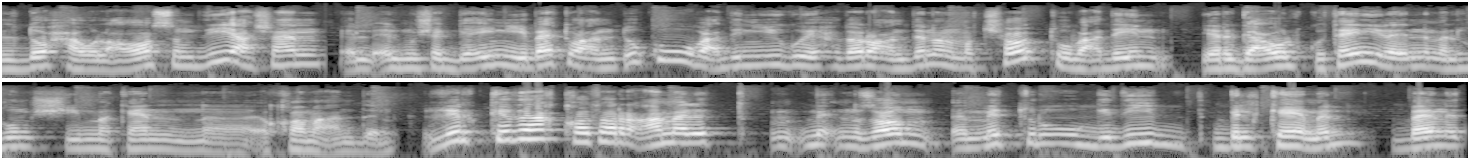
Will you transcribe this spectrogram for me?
الدوحة والعواصم دي عشان ال- المشجعين يباتوا عندكم وبعدين يجوا يحضروا عندنا الماتشات وبعدين يرجعوا لكم تاني لأن ملهمش مكان آه، إقامة عندنا. غير كده قطر عملت نظام مترو جديد بالكامل بنت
